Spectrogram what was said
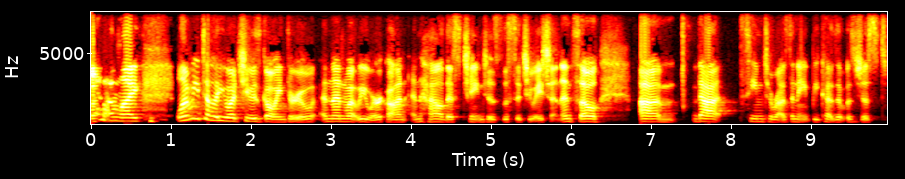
I'm like, let me tell you what she was going through and then what we work on and how this changes the situation. And so um, that seemed to resonate because it was just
